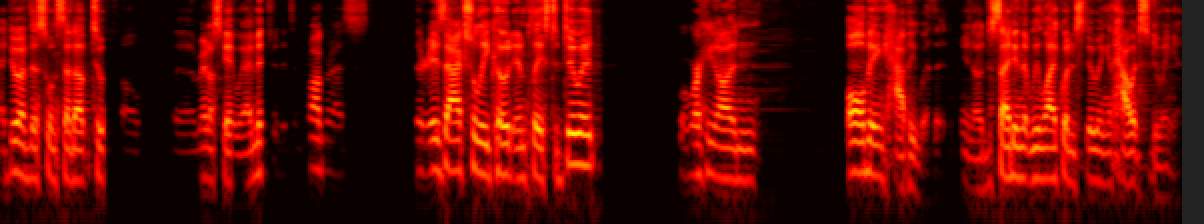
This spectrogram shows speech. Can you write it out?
I do have this one set up to install the Rados Gateway. I mentioned it's in progress. There is actually code in place to do it. We're working on all being happy with it, you know, deciding that we like what it's doing and how it's doing it.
